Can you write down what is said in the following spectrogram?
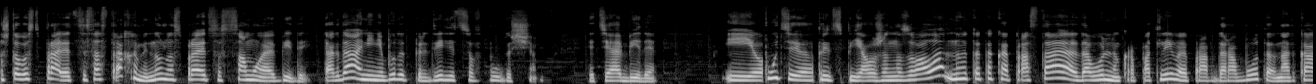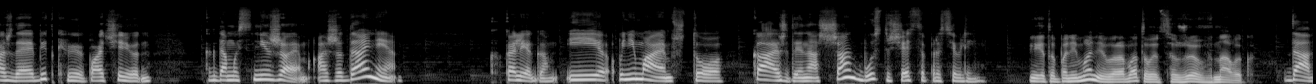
чтобы справиться со страхами, нужно справиться с самой обидой. Тогда они не будут предвидеться в будущем, эти обиды. И путь, в принципе, я уже назвала, но это такая простая, довольно кропотливая, правда, работа над каждой обидкой поочередно. Когда мы снижаем ожидания к коллегам и понимаем, что каждый наш шаг будет встречать сопротивление. И это понимание вырабатывается уже в навык. Да,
